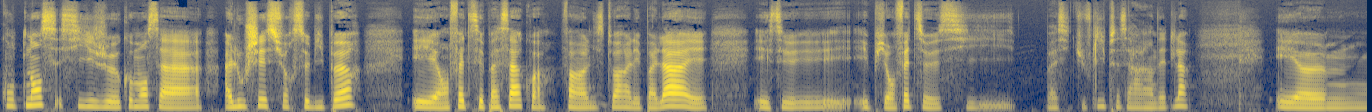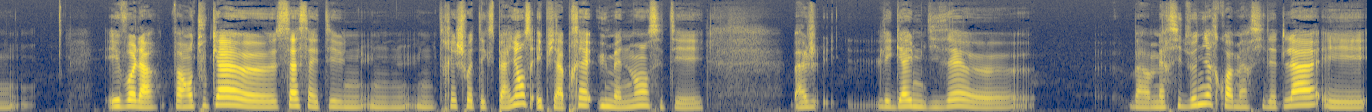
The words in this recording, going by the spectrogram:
contenance si je commence à, loucher sur ce beeper. Et en fait, c'est pas ça, quoi. Enfin, l'histoire, elle est pas là. Et, et, et puis, en fait, si, bah, si tu flippes, ça sert à rien d'être là. Et, et voilà. Enfin, en tout cas, euh, ça, ça a été une, très chouette expérience. Et puis après, humainement, c'était. Bah, les gars, ils me disaient. Euh, bah, merci de venir, quoi. Merci d'être là. Et,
